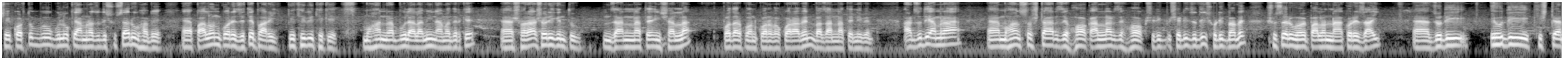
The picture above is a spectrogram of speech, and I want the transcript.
সেই কর্তব্যগুলোকে আমরা যদি সুচারুভাবে পালন করে যেতে পারি পৃথিবী থেকে, মহান রাব্বুল আলামিন আমাদেরকে সরাসরি কিন্তু জান্নাতে ইনশাল্লাহ পদার্পণ করাবেন বা জান্নাতে নেবেন। আর যদি আমরা মহান স্রষ্টার যে হক, আল্লাহর যে হক, সেটি সেটি যদি সঠিকভাবে, সুচারুভাবে পালন না করে যাই যদি ইহুদি, খ্রিস্টান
